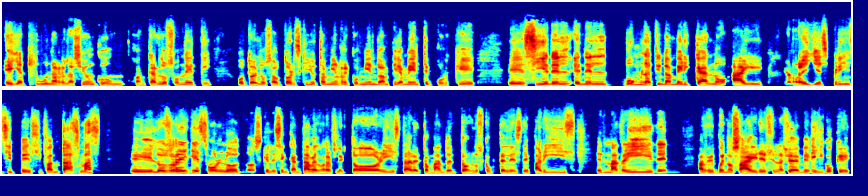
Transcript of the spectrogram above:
Ella tuvo una relación con Juan Carlos Onetti, otro de los autores que yo también recomiendo ampliamente porque eh, si en el, en el boom latinoamericano hay reyes, príncipes y fantasmas, eh, los reyes son los, que les encantaba el reflector y estar tomando en todos los cócteles de París, en Madrid, en Buenos Aires, en la Ciudad de México, que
